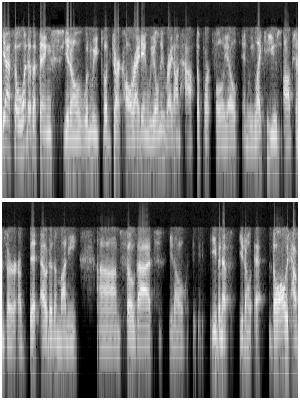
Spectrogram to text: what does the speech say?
Yeah, so one of the things, you know, when we look to our call writing, we only write on half the portfolio, and we like to use options that are a bit out of the money, um, so that you know, even if you know, eh, they'll always have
